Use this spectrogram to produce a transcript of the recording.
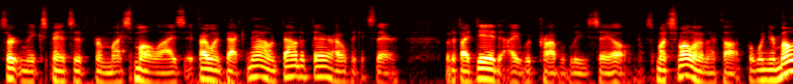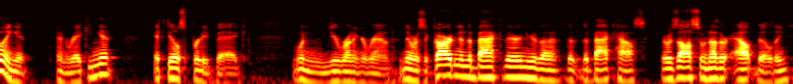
Certainly expansive from my small eyes. If I went back now and found it there, I don't think it's there. But if I did, I would probably say, "Oh, it's much smaller than I thought." But when you're mowing it and raking it, it feels pretty big when you're running around. And there was a garden in the back there near the, the, the back house. There was also another outbuilding,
